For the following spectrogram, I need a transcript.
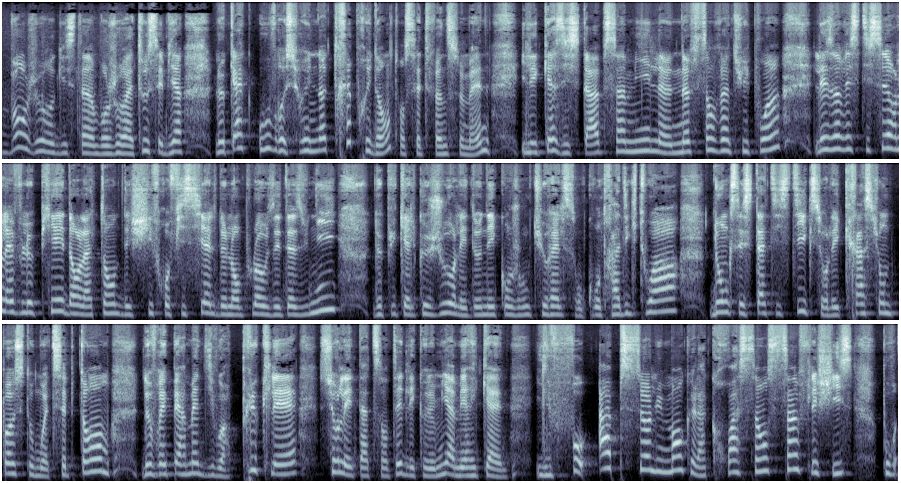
Bonjour Augustin, bonjour à tous. Eh bien, le CAC ouvre sur une note très prudente en cette fin de semaine. Il est quasi stable, 5928 points. Les investisseurs lèvent le pied dans l'attente des chiffres officiels de l'emploi aux États-Unis. Depuis quelques jours, les données conjoncturelles sont contradictoires. Donc, ces statistiques sur les créations de postes au mois de septembre devraient permettre d'y voir plus clair sur l'état de santé de l'économie américaine. Il faut absolument que la croissance s'infléchisse pour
